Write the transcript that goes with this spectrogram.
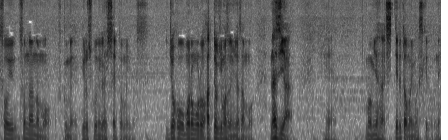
そういう、そんなのも含め、よろしくお願いしたいと思います。情報をもろもろ貼っておきますので、皆さんも、ラジア、えー、もう皆さん知ってると思いますけどもね、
